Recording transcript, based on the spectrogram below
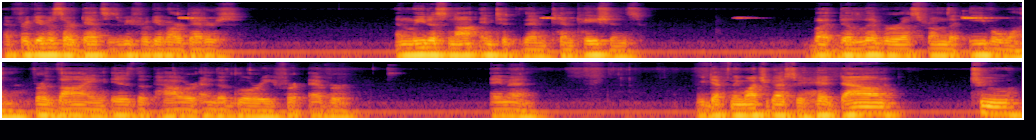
and forgive us our debts as we forgive our debtors. And lead us not into them temptations but deliver us from the evil one. For thine is the power and the glory forever. Amen. We definitely want you guys to head down to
